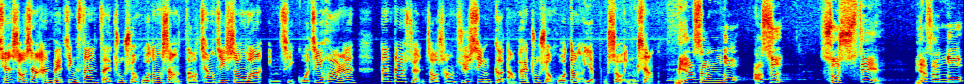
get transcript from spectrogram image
前首相安倍晋三在助选活动上遭枪击身亡，引起国际哗然。但大选照常举行，各党派助选活动也不受影响。皆さんの明日、そして皆さんの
